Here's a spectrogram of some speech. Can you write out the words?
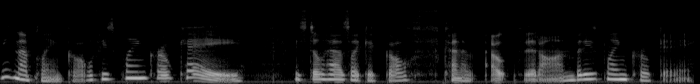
He's not playing golf, he's playing croquet. He still has like a golf kind of outfit on, but he's playing croquet.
